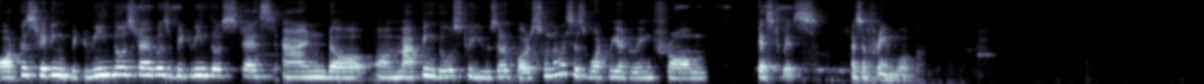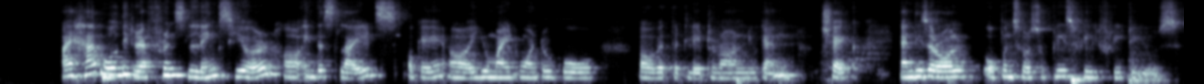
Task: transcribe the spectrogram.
orchestrating between those drivers, between those tests, and uh, uh, mapping those to user personas is what we are doing from TestWiz as a framework. I have all the reference links here uh, in the slides. Okay, uh, you might want to go uh, with it later on. You can check. And these are all open source, so please feel free to use.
